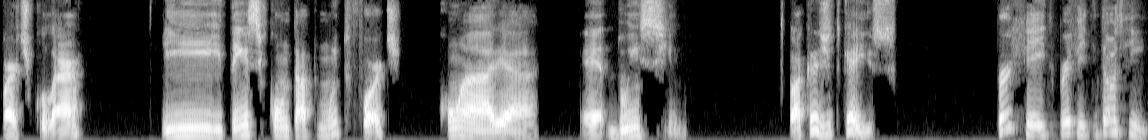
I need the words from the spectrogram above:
particular, e, e tenho esse contato muito forte com a área é, do ensino. Eu acredito que é isso. Perfeito, perfeito. Então, assim,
